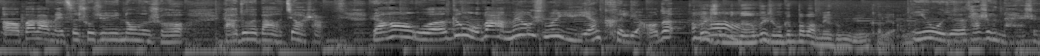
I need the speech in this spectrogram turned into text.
呃，爸爸每次出去运动的时候，然后都会把我叫上，然后我跟我爸没有什么语言可聊的，为什么呢？为什么跟爸爸没有什么语言可聊呢？因为我觉得他是个男生。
